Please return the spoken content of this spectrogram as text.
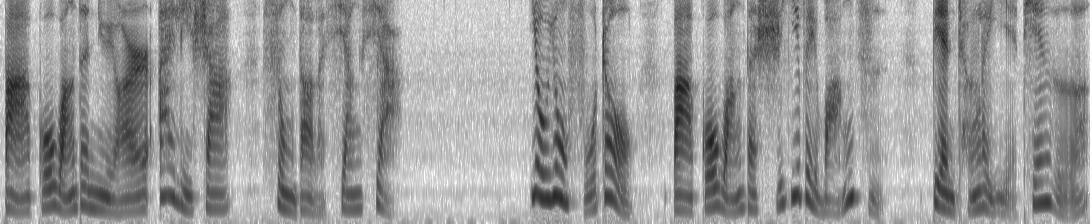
把国王的女儿艾丽莎送到了乡下，又用符咒把国王的十一位王子变成了野天鹅。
